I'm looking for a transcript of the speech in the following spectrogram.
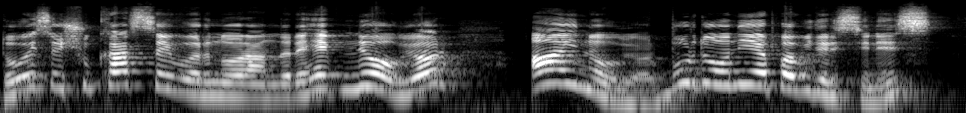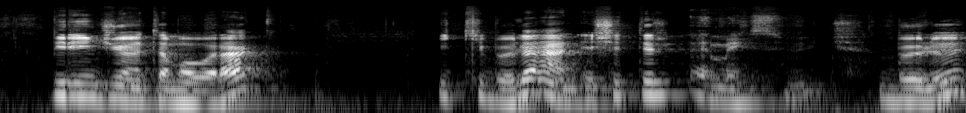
Dolayısıyla şu katsayıların oranları hep ne oluyor? Aynı oluyor. Burada onu yapabilirsiniz. Birinci yöntem olarak. 2 bölü n eşittir M eksi 3. bölü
